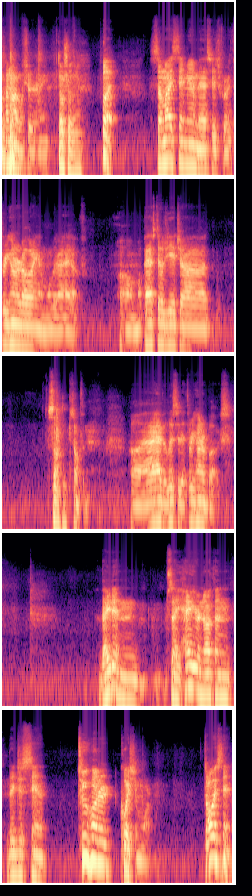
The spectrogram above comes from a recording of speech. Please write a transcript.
I'm not going to show their name. Don't show their name. But somebody sent me a message for a $300 animal that I have. Um, a pastel GHI Something. something. Uh, I have it listed at 300 bucks. They didn't say hey or nothing. They just sent 200 question mark. It's all they sent.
